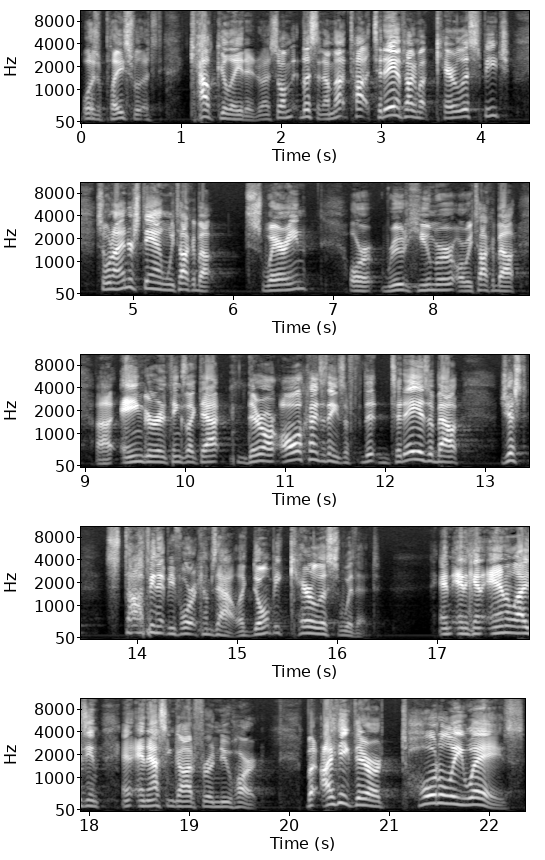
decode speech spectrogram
Well, there's a place for it's calculated. So I'm, listen, I'm not ta- today. I'm talking about careless speech. So when I understand we talk about swearing or rude humor, or we talk about uh, anger and things like that. There are all kinds of things. Today is about just stopping it before it comes out. Like, don't be careless with it. And, and again, analyzing and, and asking God for a new heart. But I think there are totally ways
